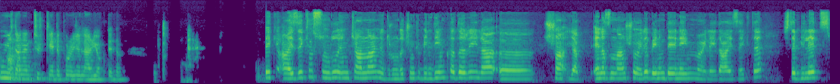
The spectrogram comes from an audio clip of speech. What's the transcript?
Bu yüzden hani Türkiye'de projeler yok dedim. Peki Isaac'in sunduğu imkanlar ne durumda? Çünkü bildiğim kadarıyla e, şu an ya en azından şöyle benim deneyimim öyleydi Isaac'te. İşte bilet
